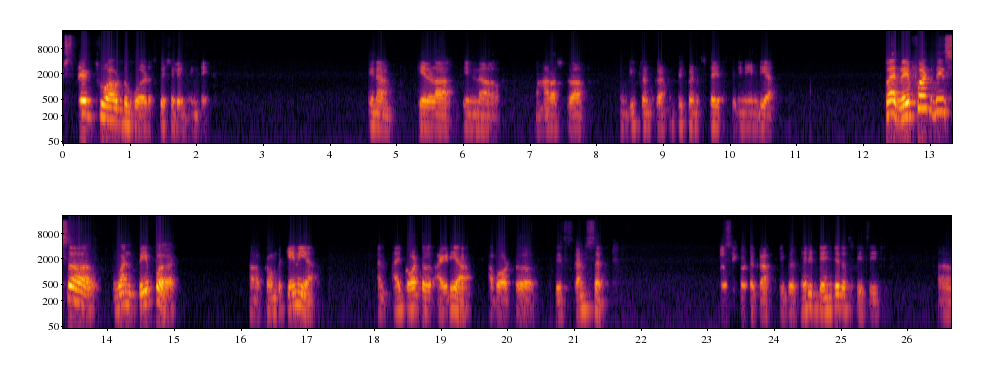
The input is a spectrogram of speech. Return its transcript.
spread throughout the world, especially in India, in uh, Kerala, in uh, Maharashtra, different different states in India. So I referred this uh, one paper uh, from the Kenya, and I got an idea about uh, this concept. Is a very dangerous species uh,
